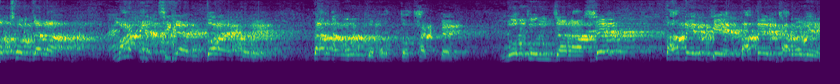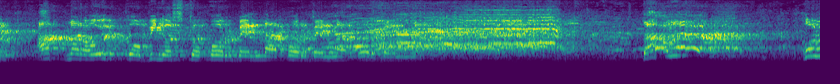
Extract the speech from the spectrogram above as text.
বছর যারা মাঠে ছিলেন, দয়া করে তারা ঐক্যবদ্ধ থাকবেন। নতুন যারা আসে, তাদেরকে, তাদের কারণে আপনারা ঐক্য বিনষ্ট করবেন না করবেন না করবেন না। তাহলে কোন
